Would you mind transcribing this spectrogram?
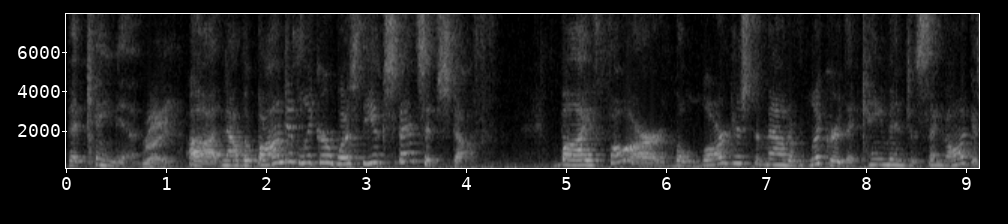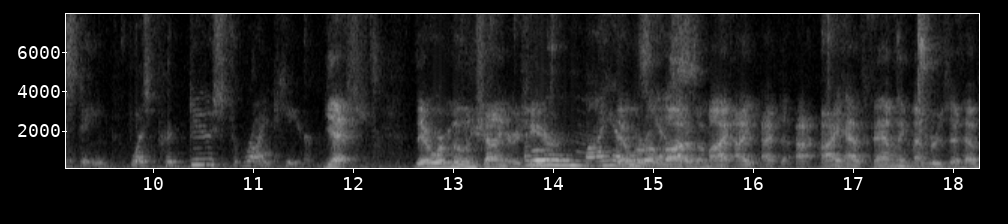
that came in. Right. Uh, now, the bonded liquor was the expensive stuff. By far, the largest amount of liquor that came into St. Augustine was produced right here. Yes, there were moonshiners here. Oh my There were a yes. lot of them. I, I, I, I I have family members that have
